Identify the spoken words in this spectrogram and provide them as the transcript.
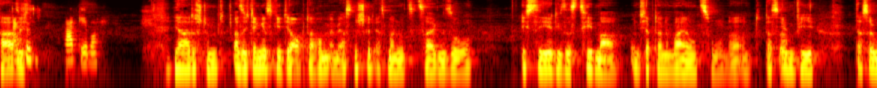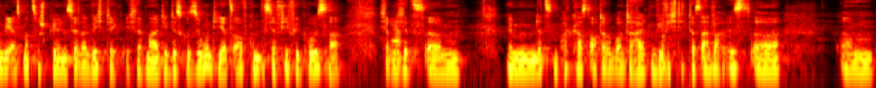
ja also Angst ist Ratgeber. Ja, das stimmt. Also ich denke, es geht ja auch darum, im ersten Schritt erstmal nur zu zeigen, so, ich sehe dieses Thema und ich habe da eine Meinung zu. Ne? Und das ja. irgendwie, das irgendwie erstmal zu spielen, ist ja dann wichtig. Ich sag mal, die Diskussion, die jetzt aufkommt, ist ja viel, viel größer. Ich habe ja. mich jetzt ähm, im letzten Podcast auch darüber unterhalten, wie wichtig das einfach ist, äh, ähm,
